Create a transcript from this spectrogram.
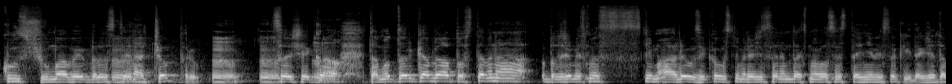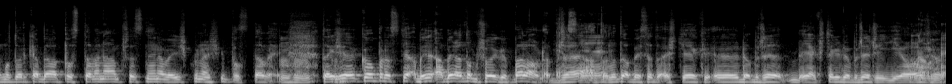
kus Šumavy prostě mm. na čopru. Mm. Mm. Což jako, no. ta motorka byla postavená, protože my jsme s tím Ádou Zikou, s tím režisérem, tak jsme vlastně stejně vysoký. Takže ta motorka byla postavená přesně na výšku naší postavy. Mm-hmm. Takže jako prostě, aby, aby na tom člověk vypadal dobře Jasně. a tohle, aby se to ještě jak, eh, dobře, jakž tak dobře řídilo, no, že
